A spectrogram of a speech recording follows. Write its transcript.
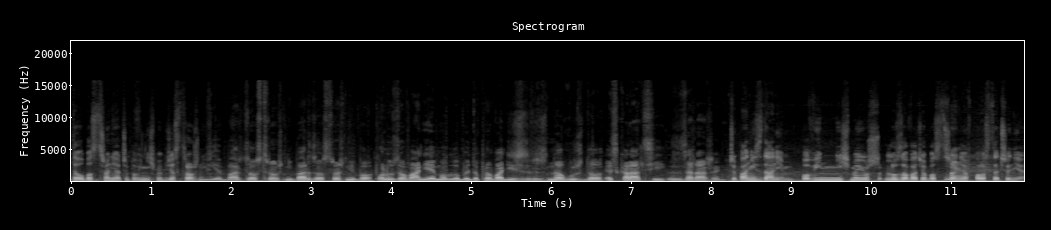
te obostrzenia, czy powinniśmy być ostrożni? Nie, bardzo ostrożni, bardzo ostrożni, bo poluzowanie mogłoby doprowadzić znowuż do eskalacji zarażeń. Czy Pani zdaniem powinniśmy już luzować obostrzenia Nie. w Polsce, czy nie?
